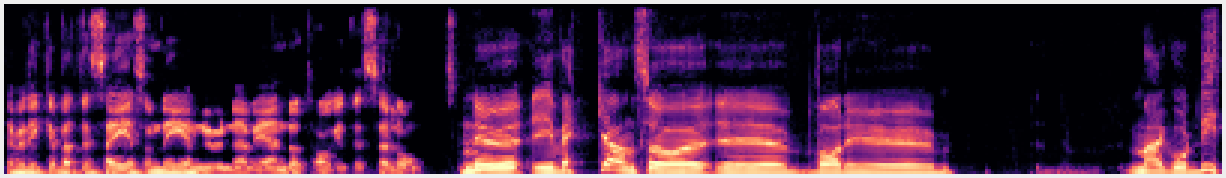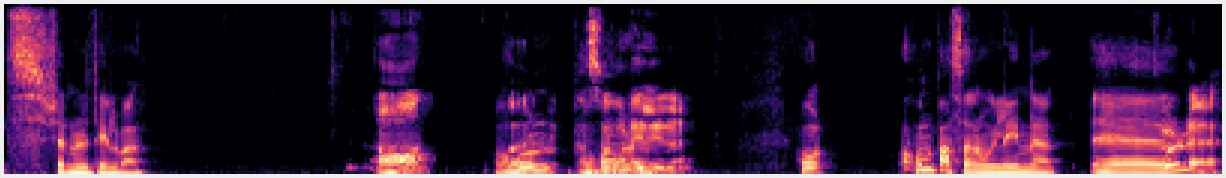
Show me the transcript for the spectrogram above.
Det är väl lika bra att jag säger som det är nu när vi ändå har tagit det så långt. Nu i veckan så eh, var det ju Margot Ditz, känner du till va? Ja. Och hon, Passar hon i hon, linne? hon, hon passar nog i linne. Eh, Tror du det?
